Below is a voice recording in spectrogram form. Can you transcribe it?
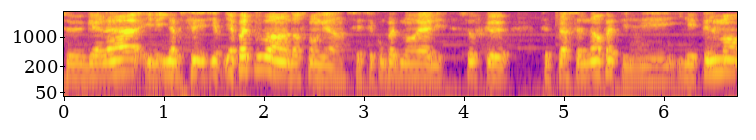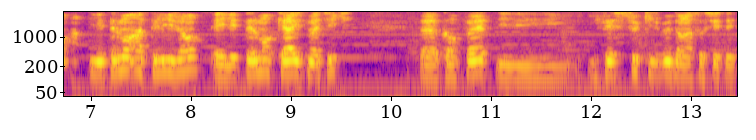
Ce gars-là, il n'y a, pas de pouvoir hein, dans ce manga, hein. c'est complètement réaliste. Sauf que cette personne-là, en fait, il est, tellement, il est tellement intelligent et il est tellement charismatique euh, qu'en fait, il, fait ce qu'il veut dans la société.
